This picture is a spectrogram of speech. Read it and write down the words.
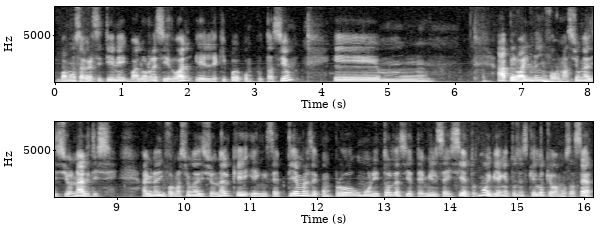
Vamos a ver si tiene valor residual el equipo de computación. Em, ah, pero hay una información adicional, dice. Hay una información adicional que en septiembre se compró un monitor de 7600. Muy bien, entonces, ¿qué es lo que vamos a hacer?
